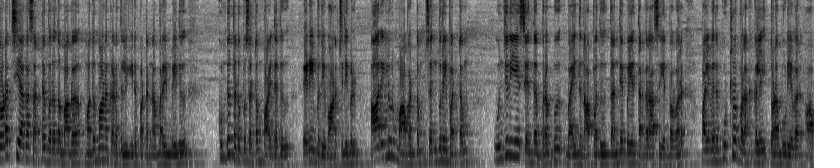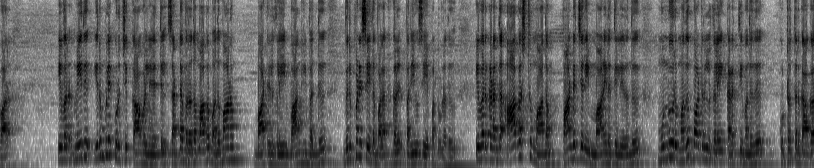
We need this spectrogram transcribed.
தொடர்ச்சியாக சட்டவிரோதமாக மதுபான கடத்தலில் ஈடுபட்ட நபரின் மீது குண்டு தடுப்பு சட்டம் பாய்ந்தது. இனி விரிவான செய்திகள். அரியலூர் மாவட்டம் செந்துறை வட்டம் உஞ்சினியை சேர்ந்த பிரபு வயது நாற்பது தந்தை பெயர் தங்கராசு என்பவர் பல்வேறு குற்ற வழக்குகளில் தொடர்புடையவர் ஆவார். இவர் மீது இரும்புலிக்குறிச்சி காவல் நிலையத்தில் சட்டவிரோதமாக மதுபான பாட்டில்களை வாங்கி வந்து விற்பனை செய்த வழக்குகள் பதிவு செய்யப்பட்டுள்ளது. இவர் கடந்த ஆகஸ்ட் மாதம் பாண்டிச்சேரி மாநிலத்தில் இருந்து முன்னூறு மது பாட்டில்களை கடத்தி வந்தது. குற்றத்திற்காக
